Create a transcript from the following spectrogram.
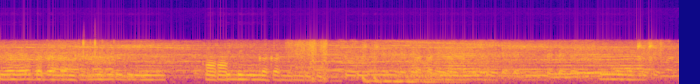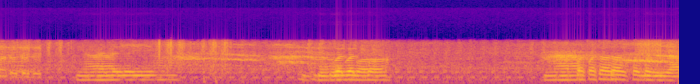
यह बदल के लिए कॉपी लिंक कर यहाँ आ जाइए गूगल पर यहाँ पर सर्च करिएगा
